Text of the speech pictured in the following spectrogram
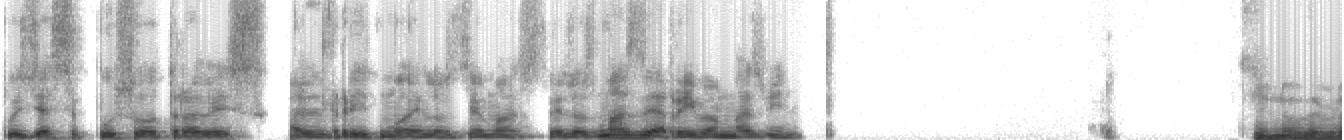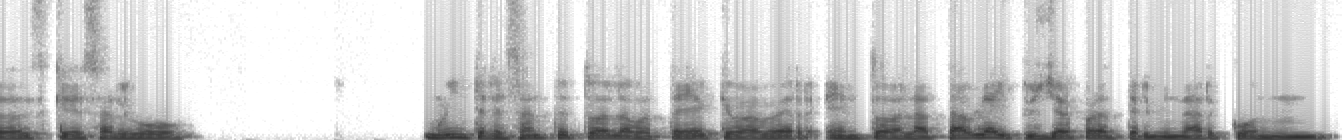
pues ya se puso otra vez al ritmo de los demás, de los más de arriba más bien. Sí, no, de verdad es que es algo muy interesante toda la batalla que va a haber en toda la tabla y pues ya para terminar con,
